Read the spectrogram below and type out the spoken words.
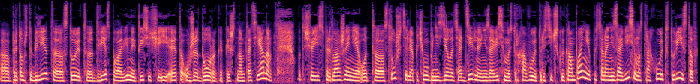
а, при том, что билет э, стоит две с половиной тысячи, и это уже дорого, пишет нам Татьяна. Вот еще есть предложение от э, слушателя, почему бы не сделать отдельную независимую страховую туристическую компанию, пусть она независимо страхует туристов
